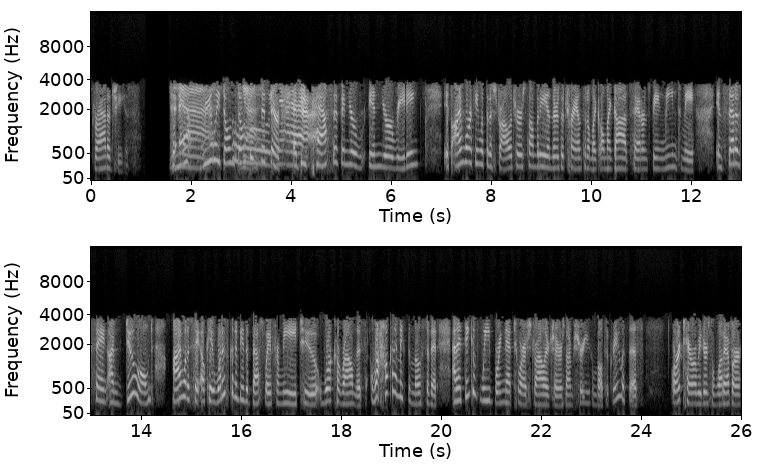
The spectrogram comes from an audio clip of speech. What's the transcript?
strategies to yeah. ask. Really, don't don't yeah. just sit there yeah. and be passive in your in your reading. If I'm working with an astrologer or somebody and there's a transit, I'm like, oh my God, Saturn's being mean to me. Instead of saying I'm doomed, I want to say, okay, what is going to be the best way for me to work around this? Well, how can I make the most of it? And I think if we bring that to our astrologers, I'm sure you can both agree with this or tarot readers or whatever,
